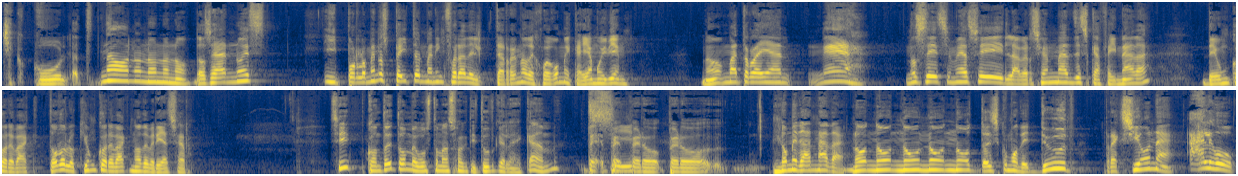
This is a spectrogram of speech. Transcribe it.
chico cool. No, no, no, no, no. O sea, no es. Y por lo menos Peyton Manning fuera del terreno de juego me caía muy bien. ¿No? Matt Ryan, eh, no sé, se me hace la versión más descafeinada de un coreback. Todo lo que un coreback no debería ser. Sí, con todo y todo me gusta más su actitud que la de Cam. pero, pero. No me da nada. No, no, no, no, no. Es como de, dude, reacciona, algo,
